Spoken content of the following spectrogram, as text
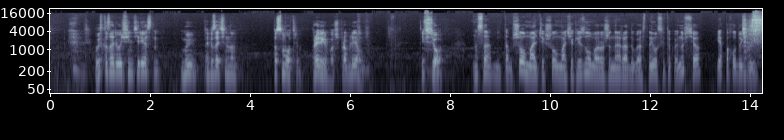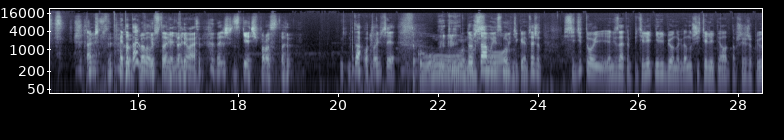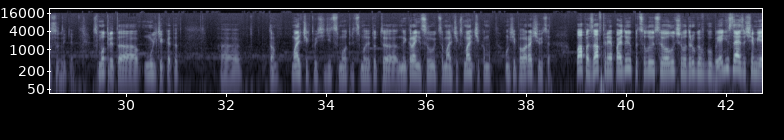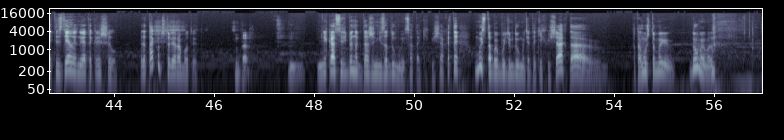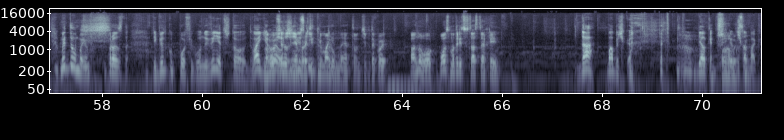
вы сказали очень интересно. Мы обязательно посмотрим, проверим вашу проблему. И все. На самом деле, там шел мальчик, шел мальчик, лизнул мороженое радуга, остановился и такой, ну все, я походу гей. Так что- это так было, что ли? Я не понимаю. Знаешь, скетч просто. Да, вот вообще. Такой, «У, То ну же самое и с всё». мультиками. Представляешь, сидит твой, я не знаю, там, пятилетний ребенок, да, ну шестилетний, ладно, там 6 же плюс все-таки. Смотрит а, мультик этот, а, там, мальчик твой сидит, смотрит, смотрит. Тут а, на экране целуется мальчик с мальчиком, он к тебе поворачивается. Папа, завтра я пойду и поцелую своего лучшего друга в губы. Я не знаю, зачем я это сделаю, но я так решил. Это так вот, что ли, работает? Да. Мне кажется, ребенок даже не задумывается о таких вещах. Это мы с тобой будем думать о таких вещах, да, потому что мы думаем. Мы думаем просто. Ребенку пофигу, он увидит, что два Он героя вообще даже не обратит внимания на это. Он типа такой, а ну ок, о, смотри, цветастая хрень. Да, бабочка. Белка, как у собак.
